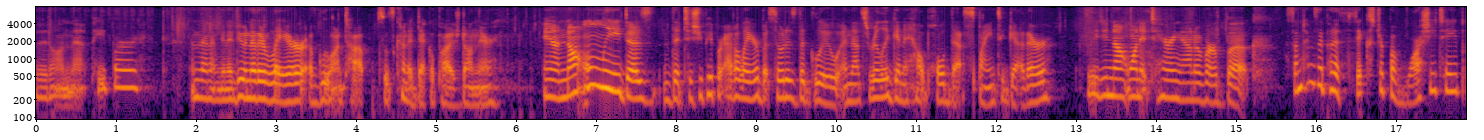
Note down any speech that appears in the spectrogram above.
Put on that paper. And then I'm gonna do another layer of glue on top. So it's kind of decoupaged on there. And not only does the tissue paper add a layer, but so does the glue. And that's really gonna help hold that spine together. We do not want it tearing out of our book. Sometimes I put a thick strip of washi tape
